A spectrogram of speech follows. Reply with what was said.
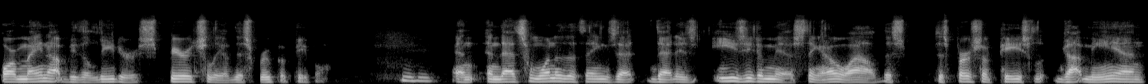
or may not be the leader spiritually of this group of people. Mm-hmm. And and that's one of the things that that is easy to miss. Thinking, oh wow, this this person of peace got me in.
